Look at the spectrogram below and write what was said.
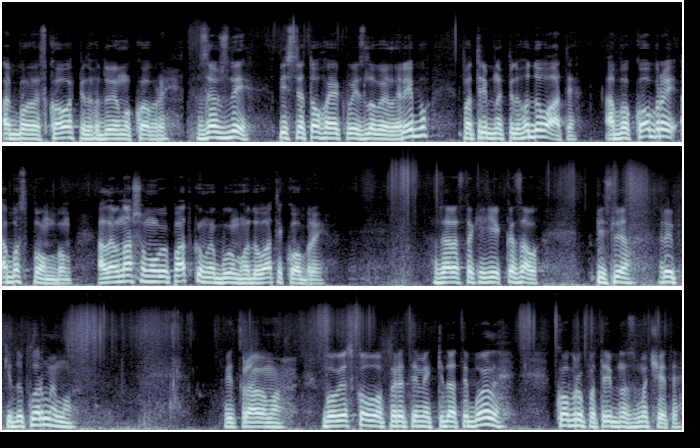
обов'язково підгодуємо кобри. Завжди, після того, як ви зловили рибу, потрібно підгодувати або коброю, або спомбом. Але в нашому випадку ми будемо годувати коброю. Зараз, так як я казав, після рибки докормимо, відправимо. Обов'язково перед тим, як кидати бойли, кобру потрібно змочити,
